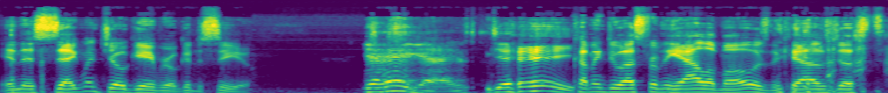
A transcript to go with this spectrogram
in this segment. Joe Gabriel, good to see you. Yeah, hey guys. Yay. Coming to us from the Alamo as the Cavs just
